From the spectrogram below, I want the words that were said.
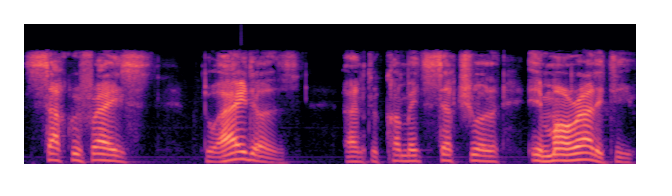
sacrificed to idols, and to commit sexual immorality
